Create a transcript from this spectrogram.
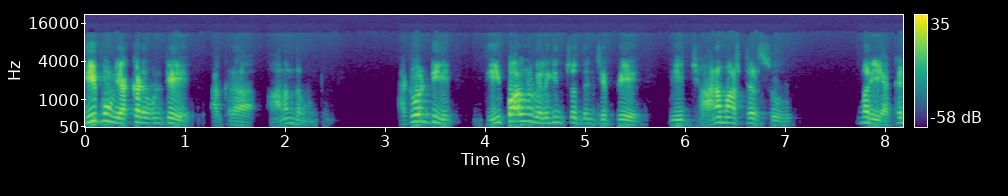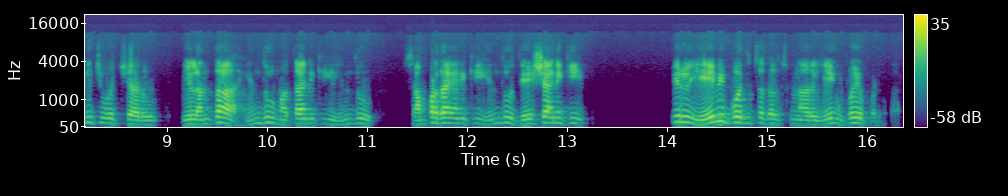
దీపం ఎక్కడ ఉంటే అక్కడ ఆనందం ఉంటుంది. అటువంటి దీపాలను వెలిగించొద్దని చెప్పే ఈ ధ్యాన మాస్టర్స్ మరి ఎక్కడి నుంచి వచ్చారు? వీళ్ళంతా హిందూ మతానికి హిందూ సంప్రదాయానికి హిందూ దేశానికి మీరు ఏమి బోధించదలుచుకున్నారు? ఏమి ఉపయోగపడతారు?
